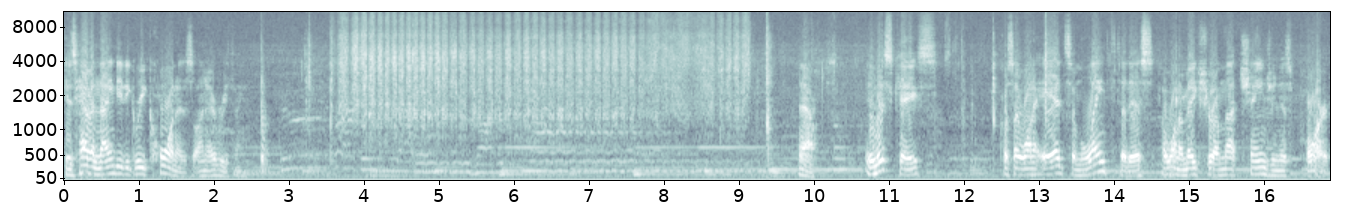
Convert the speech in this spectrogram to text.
is having 90 degree corners on everything. Now, in this case, because I want to add some length to this, I want to make sure I'm not changing this part.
